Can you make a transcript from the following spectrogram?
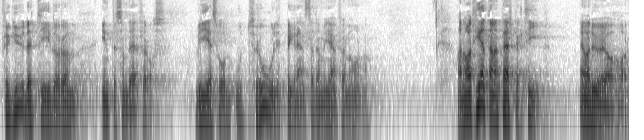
För Gud är tid och rum inte som det är för oss. Vi är så otroligt begränsade om vi jämför med honom. Han har ett helt annat perspektiv än vad du och jag har.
